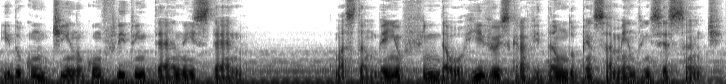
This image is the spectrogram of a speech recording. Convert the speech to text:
e do contínuo conflito interno e externo, mas também o fim da horrível escravidão do pensamento incessante.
